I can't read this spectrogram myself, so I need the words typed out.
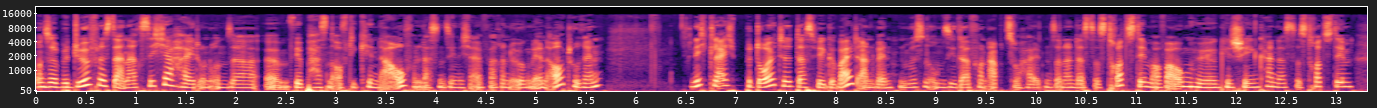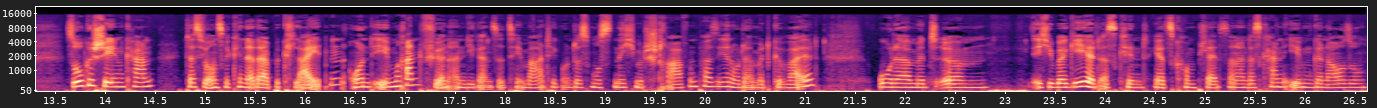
unser Bedürfnis danach Sicherheit und unser, äh, wir passen auf die Kinder auf und lassen sie nicht einfach in irgendein Auto rennen, nicht gleich bedeutet, dass wir Gewalt anwenden müssen, um sie davon abzuhalten, sondern dass das trotzdem auf Augenhöhe geschehen kann, dass das trotzdem so geschehen kann, dass wir unsere Kinder da begleiten und eben ranführen an die ganze Thematik. Und das muss nicht mit Strafen passieren oder mit Gewalt oder mit, ähm, ich übergehe das Kind jetzt komplett, sondern das kann eben genauso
